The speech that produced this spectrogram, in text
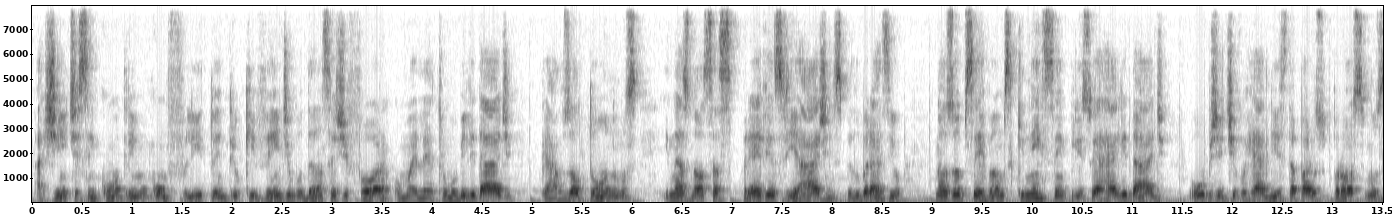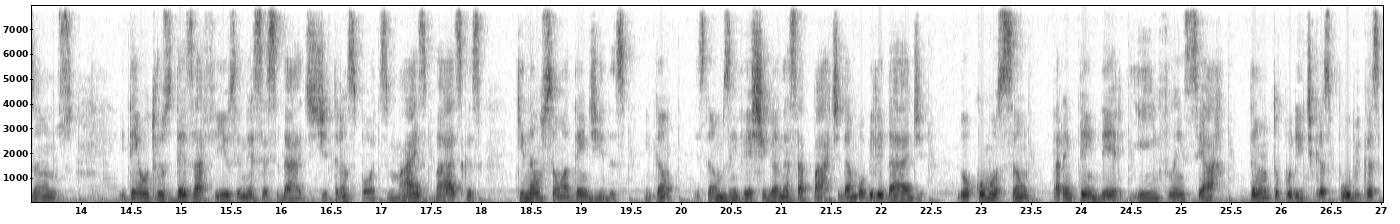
a gente se encontra em um conflito entre o que vem de mudanças de fora, como a eletromobilidade, carros autônomos, e nas nossas prévias viagens pelo Brasil, nós observamos que nem sempre isso é a realidade ou objetivo realista para os próximos anos e tem outros desafios e necessidades de transportes mais básicas que não são atendidas. Então, estamos investigando essa parte da mobilidade, locomoção, para entender e influenciar tanto políticas públicas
